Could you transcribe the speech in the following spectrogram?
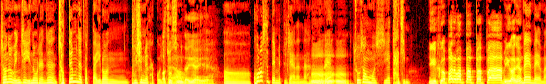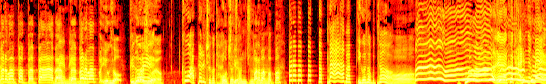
저는 왠지 이 노래는 저 때문에 떴다 이런 부심을 갖고 있어요. 아, 좋습니다. 예, 예. 어, 코러스 때문에 뜨지 않았나 하는 음, 노래. 음, 음. 조성모 씨의 다짐. 이게 그거 빠라바빠빠빠 이거 아니야? 네네, 맞아요. 빠라바빠빠빠 네네네. 빠라바빠 여기서 뭘 그거를 하신 거예요? 그 앞에를 제가 다 했죠? 전주를. 빠라바빠빠? 빠라바빠빠빠밥 이거서부터 어. 예, 그거 다 했는데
